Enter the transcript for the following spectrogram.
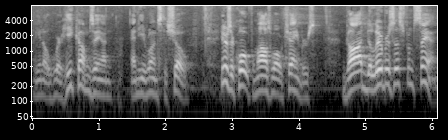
you know, where he comes in and he runs the show. Here's a quote from Oswald Chambers God delivers us from sin,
